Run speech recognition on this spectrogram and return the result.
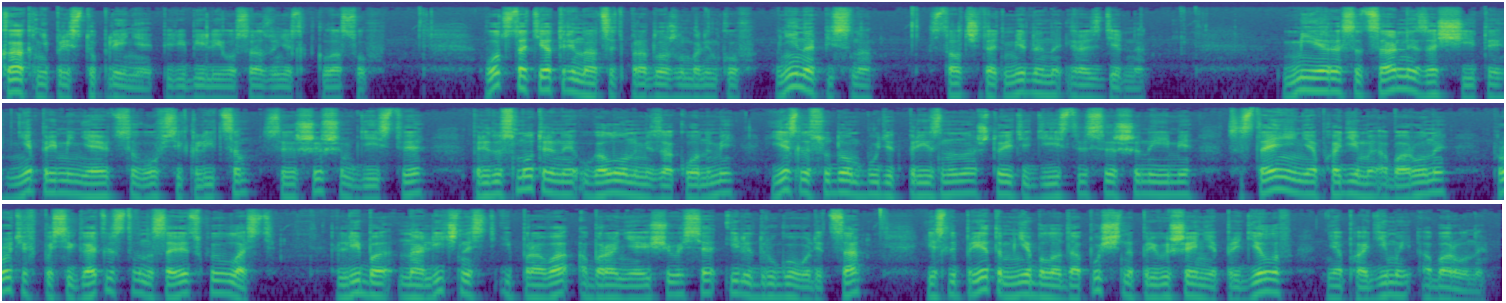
Как не преступление? Перебили его сразу несколько голосов. Вот статья 13, продолжил Маленков. В ней написано, стал читать медленно и раздельно. Меры социальной защиты не применяются вовсе к лицам, совершившим действия, предусмотренные уголовными законами, если судом будет признано, что эти действия совершены ими в состоянии необходимой обороны против посягательства на советскую власть, либо на личность и права обороняющегося или другого лица, если при этом не было допущено превышение пределов необходимой обороны.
